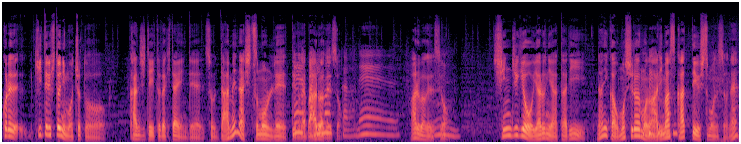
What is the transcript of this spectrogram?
これ聞いてる人にもちょっと感じていただきたいんでそのダメな質問例っていうのがやっぱあるわけですよ。ね、あるわけですよ、うん、新事業をやるにあたり何か面白いものありますかっていう質問ですよね。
